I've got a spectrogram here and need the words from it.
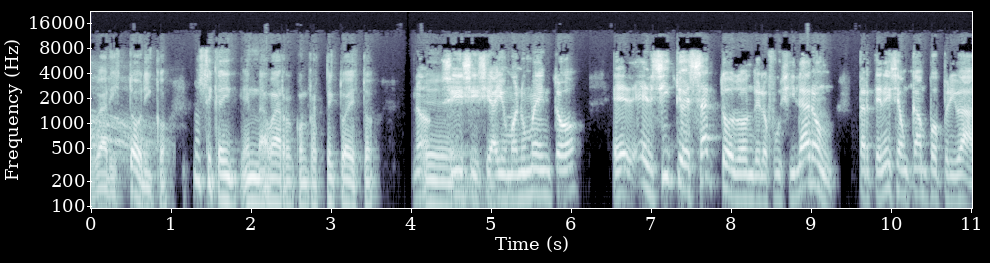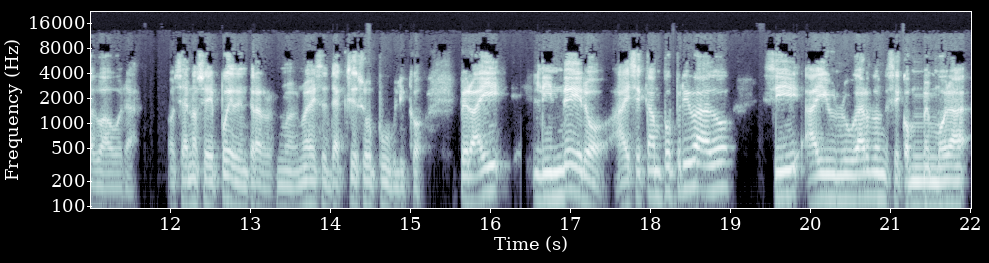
lugar histórico. No sé qué hay en Navarro con respecto a esto. ¿no? Eh, Sí, sí, sí, hay un monumento. El, el sitio exacto donde lo fusilaron pertenece a un campo privado ahora. O sea, no se puede entrar, no, no es de acceso público. Pero ahí, lindero a ese campo privado, sí hay un lugar donde se conmemora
